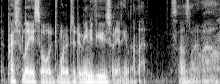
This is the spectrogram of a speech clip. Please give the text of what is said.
the press release or wanted to do interviews or anything like that. So I was like, wow,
